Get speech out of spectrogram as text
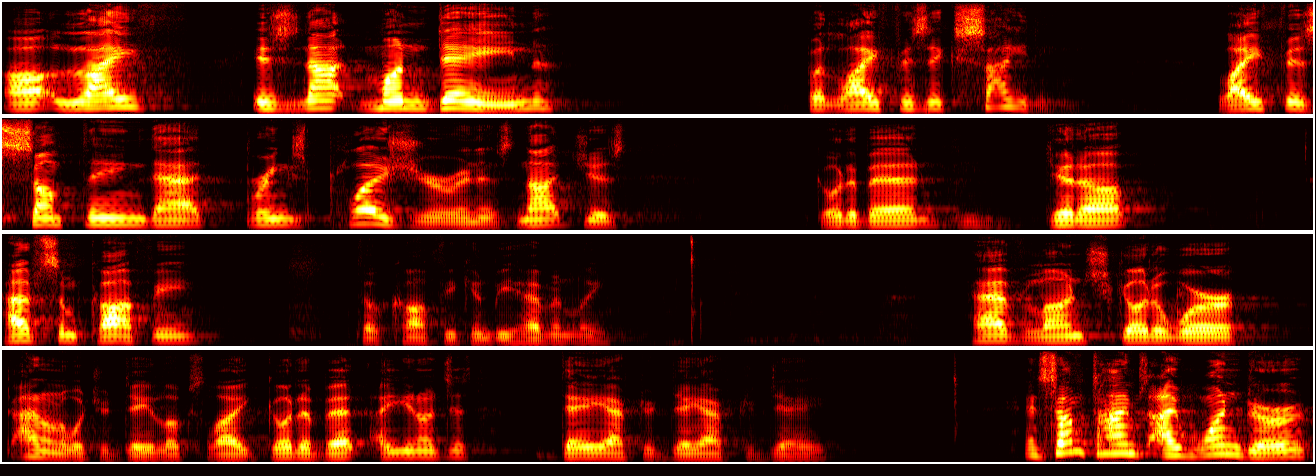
uh, life is not mundane, but life is exciting. Life is something that brings pleasure, and it's not just go to bed, get up, have some coffee, though coffee can be heavenly have lunch, go to work. I don't know what your day looks like. Go to bed. Uh, you know, just day after day after day. And sometimes I wonder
